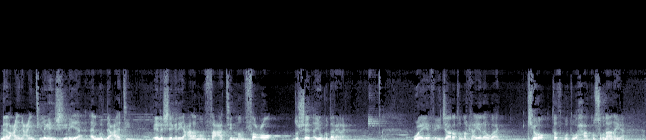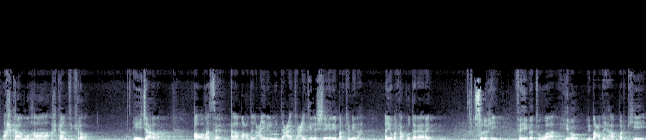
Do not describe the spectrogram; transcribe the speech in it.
min alcayni cayntii laga heshiinaya almudacaati ee la sheeganaya calaa manfacatin manfaco dusheed ayuu ku dareeray. Waaya faijaaratu marka ayada waa kiro tahbutu waxaa ku sugnaanaya axkaamuhaa axkaamtii kirada iyo ijaarada. Aw amase calaa bacdi alcayni almudacaati cayntii la sheeganaya bar ka mid ah ayuu markaa ku dareeray. Sulxii fahibatun waa hibo libacdihaa barhkii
